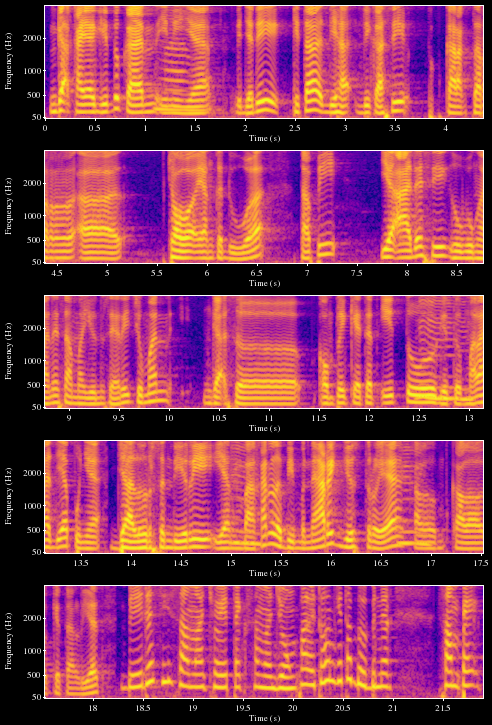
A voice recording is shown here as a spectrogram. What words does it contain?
nggak kayak gitu kan Nah. ininya. Jadi kita diha- dikasih karakter eh, cowok yang kedua, tapi ya ada sih hubungannya sama Yoon Seri, cuman nggak se complicated itu Hmm. gitu. Malah dia punya jalur sendiri yang bahkan lebih menarik justru ya Hmm. kalau kalau kita lihat. beda sih sama Choi Taek sama Jongpal itu kan kita benar-benar sampai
